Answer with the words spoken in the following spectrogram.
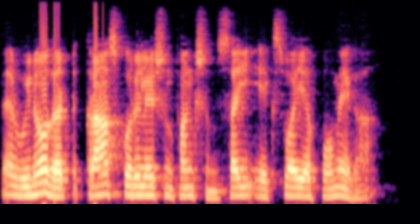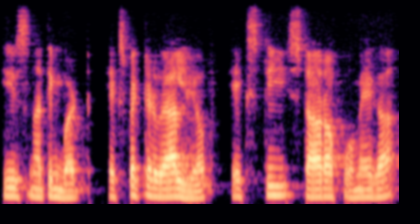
where we know that cross correlation function psi xy of omega is nothing but expected value of xt star of omega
